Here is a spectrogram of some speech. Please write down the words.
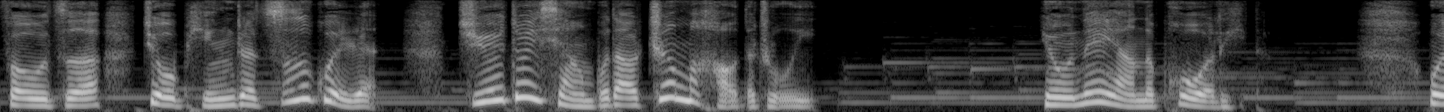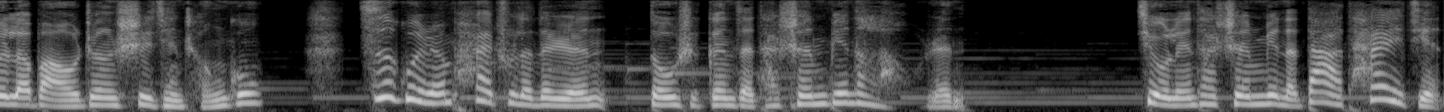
否则，就凭着资贵人，绝对想不到这么好的主意。有那样的魄力的，为了保证事情成功，资贵人派出来的人都是跟在他身边的老人，就连他身边的大太监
